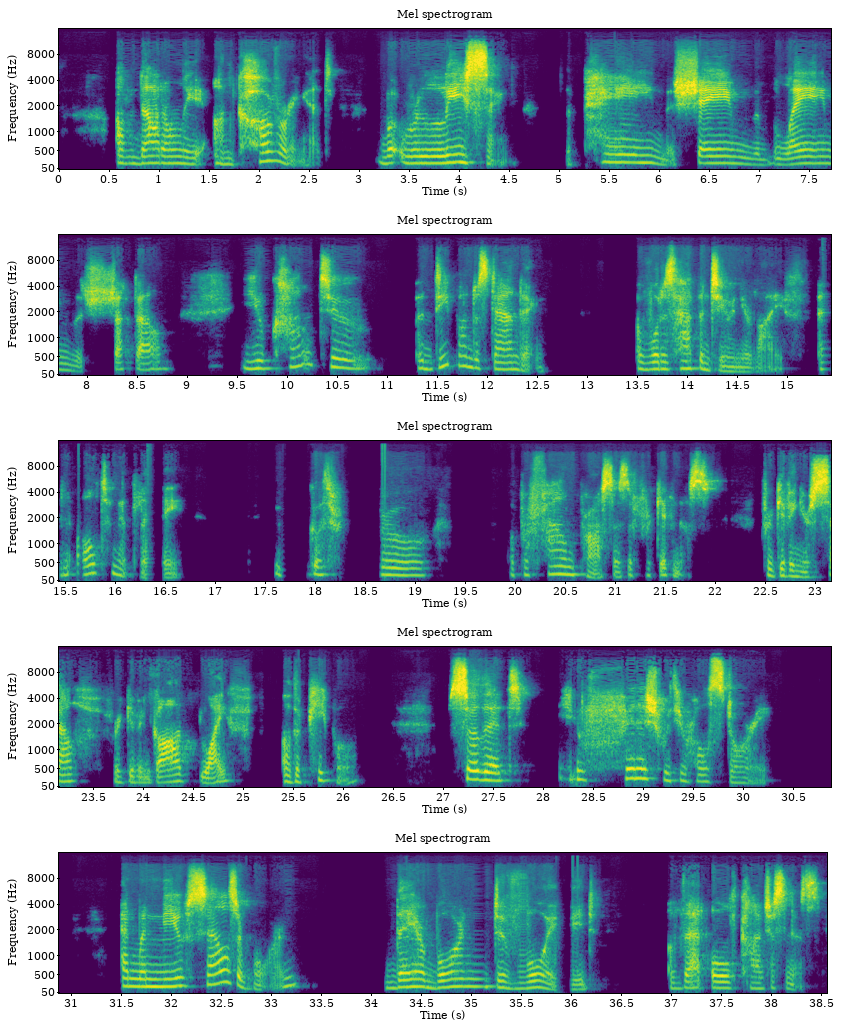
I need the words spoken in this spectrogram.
of not only uncovering it, but releasing the pain, the shame, the blame, the shutdown. You come to a deep understanding of what has happened to you in your life. And ultimately, go through a profound process of forgiveness, forgiving yourself, forgiving God, life, other people, so that you finish with your whole story. And when new cells are born, they are born devoid of that old consciousness.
